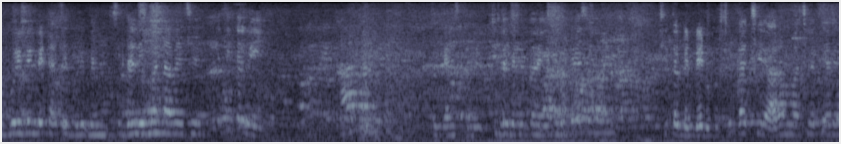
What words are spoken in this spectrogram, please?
ભૂરીબેન બેઠા છે, ભૂરીબેન સીધેલી બનાવે છે. તો ગેસ તમે શીતલબેન શીતલબેન બેડ ઉપર સૂતા છે, આરામમાં છે અત્યારે.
